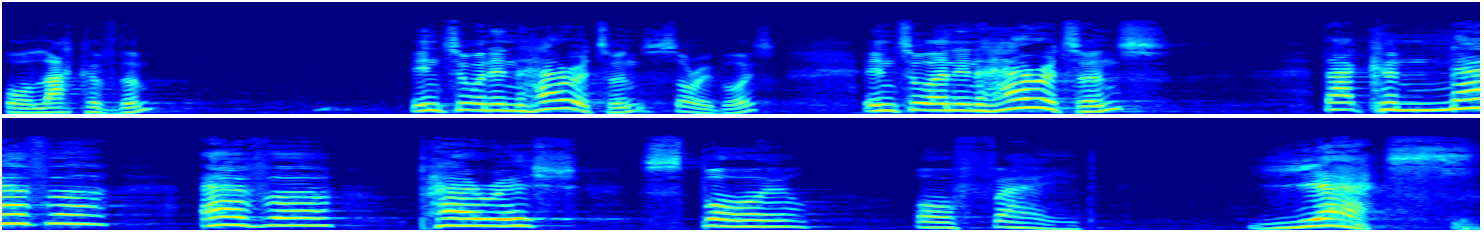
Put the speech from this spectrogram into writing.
or lack of them. Into an inheritance, sorry boys, into an inheritance that can never, ever perish, spoil, or fade. Yes.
